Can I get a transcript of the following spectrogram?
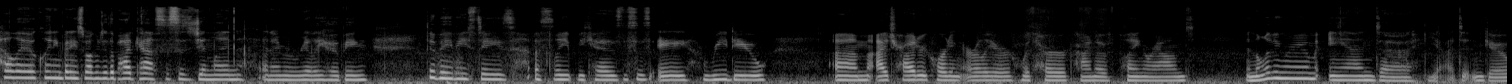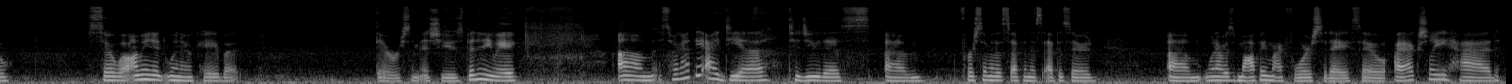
Hello, cleaning buddies. Welcome to the podcast. This is Jinlin, and I'm really hoping the baby stays asleep because this is a redo. Um, I tried recording earlier with her kind of playing around in the living room, and uh, yeah, it didn't go so well. I mean, it went okay, but there were some issues. But anyway, um, so I got the idea to do this um, for some of the stuff in this episode um, when I was mopping my floors today. So I actually had,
